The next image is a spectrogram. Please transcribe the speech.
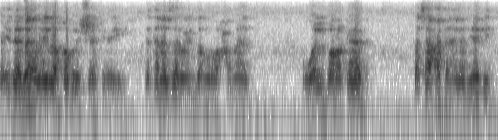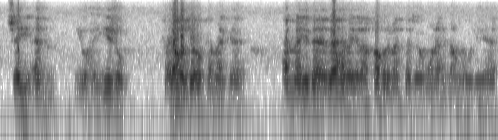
فإذا ذهب إلى قبر الشافعي تتنزل عنده الرحمات والبركات فساعتها لم يجد شيئا يهيجه فيرجع كما كان. أما إذا ذهب إلى قبر من تزعمون أنهم أولياء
